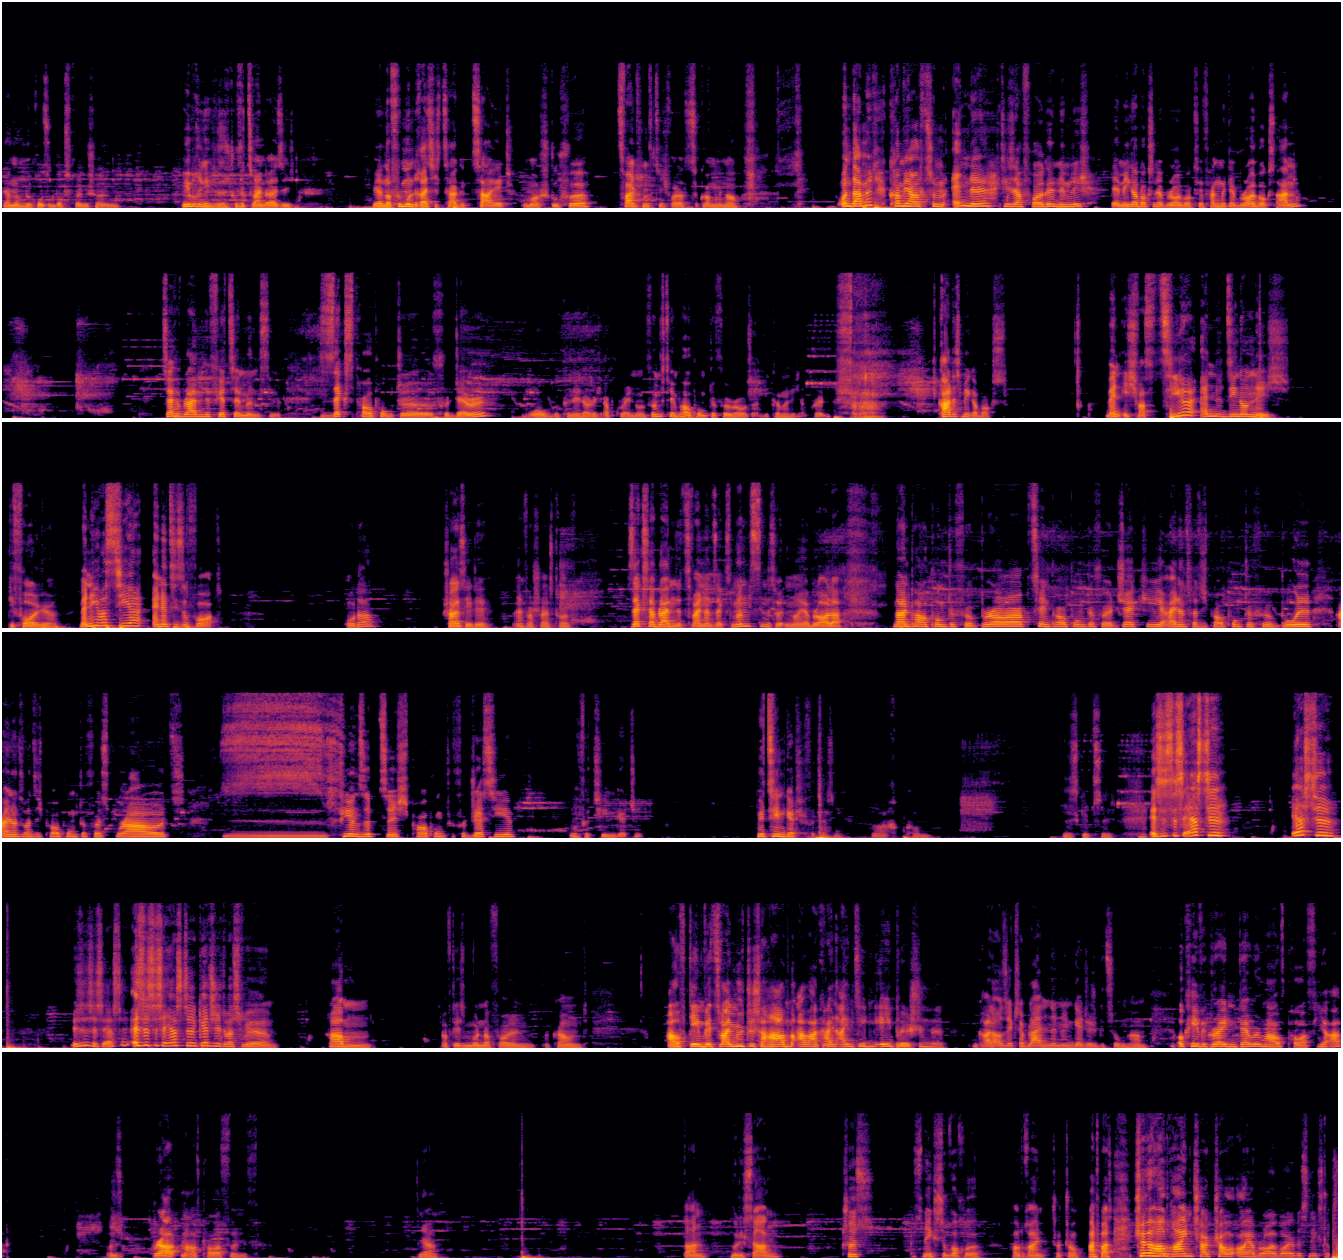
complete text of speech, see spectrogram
Wir haben noch eine große Box freigeschaltet. Übrigens, das ist Stufe 32. Wir haben noch 35 Tage Zeit, um auf Stufe 52 war das zu kommen, genau. Und damit kommen wir auch zum Ende dieser Folge, nämlich der Megabox und der Brawlbox. Wir fangen mit der Brawlbox an. Zwei verbleibende 14 Münzen. 6 Powerpunkte für Daryl. Wow, wir können ihn dadurch upgraden. Und 15 Powerpunkte für Rosa. Die können wir nicht upgraden. Gratis Megabox. Wenn ich was ziehe, endet sie noch nicht. Die Folge. Wenn ich was ziehe, endet sie sofort. Oder? Scheiß Idee. Einfach scheiß drauf. Sechs verbleibende 206 Münzen. Das wird ein neuer Brawler. 9 Powerpunkte für Brock, 10 Powerpunkte für Jackie, 21 Powerpunkte für Bull, 21 Powerpunkte für Sprouts, 74 Powerpunkte für Jesse und für Team Gadget. Wir ziehen Gadget für Jesse. Ach komm. Das gibt's nicht. Es ist das erste. Erste. Ist es das erste? Es ist das erste Gadget, was wir haben. Auf diesem wundervollen Account. Auf dem wir zwei mythische haben, aber keinen einzigen epischen. Und gerade aus sechs verbleibenden ein Gadget gezogen haben. Okay, wir graden Daryl mal auf Power 4 ab. Und Sprout mal auf Power 5. Ja. Dann würde ich sagen, tschüss, bis nächste Woche. Haut rein, ciao, ciao. Mann Spaß. Tschö, haut rein, ciao, ciao, euer Brawlboy, bis nächste Woche.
